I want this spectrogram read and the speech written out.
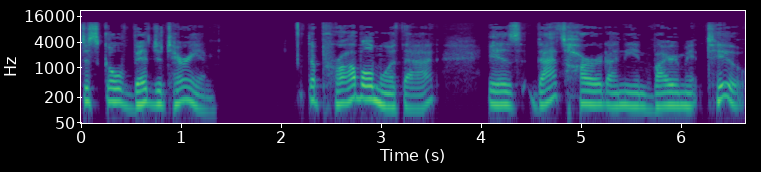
just go vegetarian. The problem with that is that's hard on the environment too.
